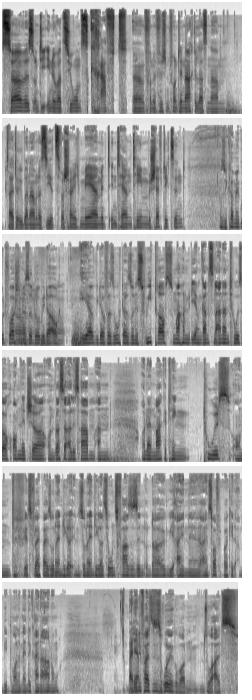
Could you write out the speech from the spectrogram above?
Service und die Innovationskraft äh, von Efficient Frontier nachgelassen haben seit der Übernahme, dass sie jetzt wahrscheinlich mehr mit internen Themen beschäftigt sind. Also ich kann mir gut vorstellen, dass Ähm, Adobe da auch eher wieder versucht, da so eine Suite drauf zu machen mit ihren ganzen anderen Tools, auch Omniture und was sie alles haben an Online-Marketing-Tools und jetzt vielleicht bei so einer, Integra in so einer Integrationsphase sind und da irgendwie eine, ein Softwarepaket anbieten wollen. Am Ende keine Ahnung. Bei Jedenfalls ist es ruhiger geworden, so als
